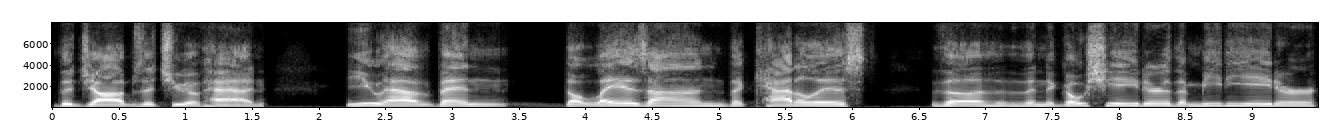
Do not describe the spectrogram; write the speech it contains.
the jobs that you have had, you have been the liaison, the catalyst, the the negotiator, the mediator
